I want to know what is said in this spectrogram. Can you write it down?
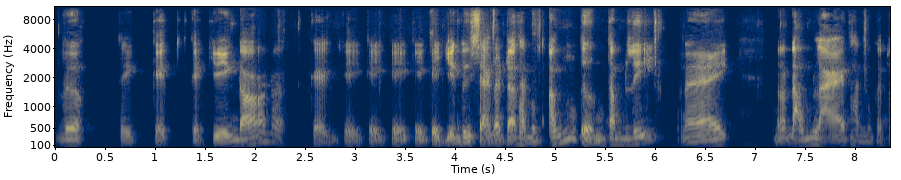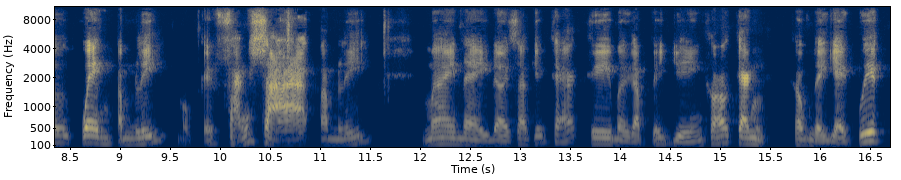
được thì cái cái chuyện đó, đó cái, cái, cái, cái, cái, cái chuyện tự sát nó trở thành một ấn tượng tâm lý. Này nó động lại thành một cái thói quen tâm lý một cái phản xạ tâm lý. Mai này đời sau kiếp khác khi mà gặp cái chuyện khó khăn không thể giải quyết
